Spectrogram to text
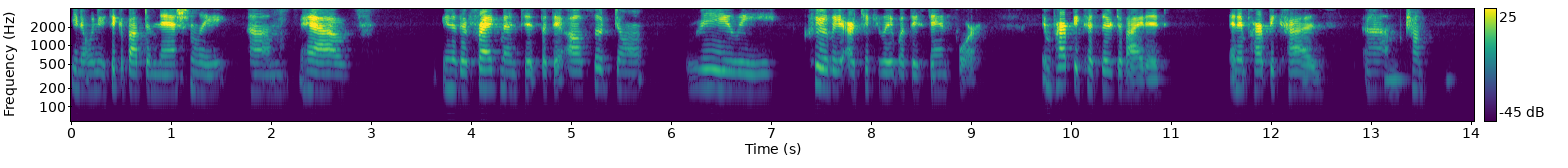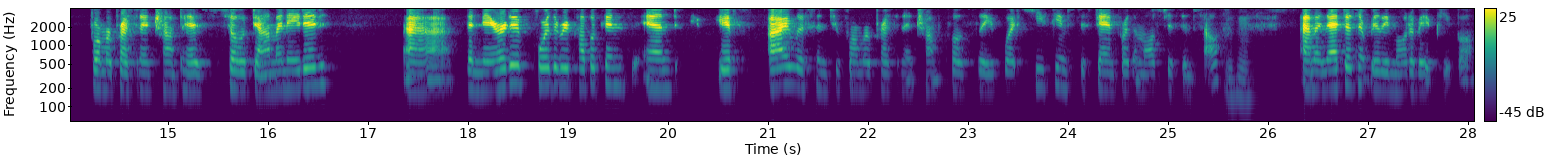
you know, when you think about them nationally, um, have, you know, they're fragmented, but they also don't really clearly articulate what they stand for, in part because they're divided, and in part because um, Trump, former President Trump, has so dominated uh, the narrative for the Republicans. And if I listen to former President Trump closely, what he seems to stand for the most is himself. Mm-hmm. Um, and that doesn't really motivate people.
